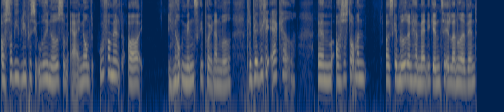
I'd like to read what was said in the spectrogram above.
Og så er vi lige pludselig ude i noget, som er enormt uformelt og enormt menneskeligt på en eller anden måde. For det bliver virkelig akavet. Øhm, og så står man og skal møde den her mand igen til et eller andet event,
